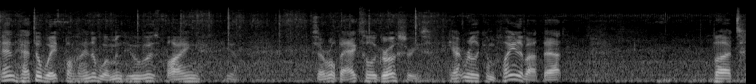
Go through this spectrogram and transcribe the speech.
and had to wait behind a woman who was buying you know, several bags full of groceries. Can't really complain about that but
